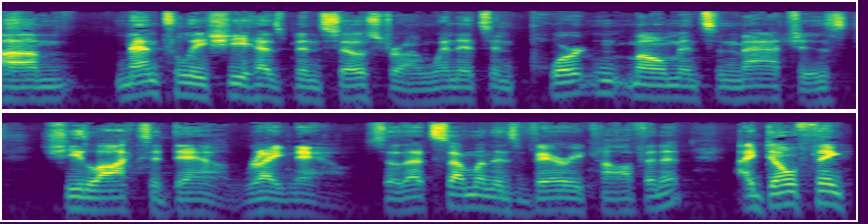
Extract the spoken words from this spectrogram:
Um, mentally, she has been so strong. When it's important moments and matches, she locks it down right now. So that's someone that's very confident. I don't think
